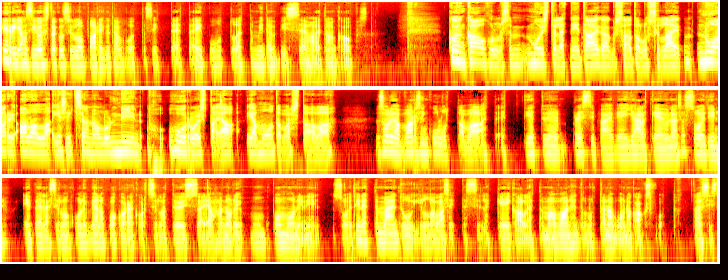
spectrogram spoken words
eri asioista kuin silloin parikymmentä vuotta sitten, että ei puhuttu, että mitä bissejä haetaan kaupasta. Kuinka kauhulla sä muistelet niitä aikaa, kun sä oot ollut nuori alalla ja sitten se on ollut niin huuruista ja, ja muuta vastaavaa? No se oli varsin kuluttavaa, että, että tiettyjen pressipäivien jälkeen yleensä soitin Epelle silloin, kun olin vielä Pokorekordsilla töissä ja hän oli mun pomoni, niin soitin, että mä en tule illalla sitten sille keikalle, että mä oon vanhentunut tänä vuonna kaksi vuotta. Tai siis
